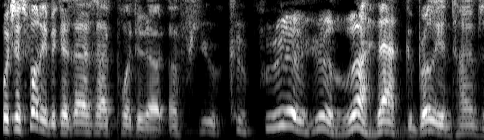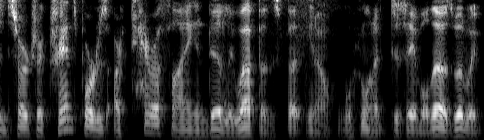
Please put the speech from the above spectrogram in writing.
Which is funny because, as I've pointed out a few brilliant times in Star Trek, transporters are terrifying and deadly weapons. But you know, we want to disable those, would we?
